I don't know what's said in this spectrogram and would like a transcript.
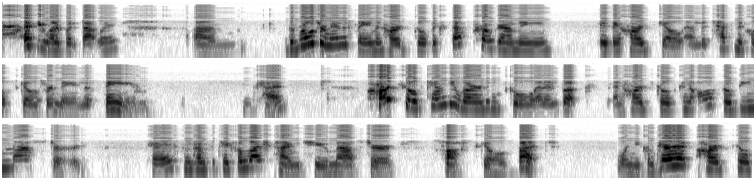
if you want to put it that way. Um, the rules remain the same in hard skills, except programming is a hard skill, and the technical skills remain the same. Okay? Hard skills can be learned in school and in books, and hard skills can also be mastered. Okay, sometimes it takes a lifetime to master soft skills, but when you compare it, hard skills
